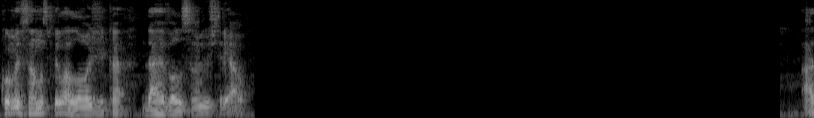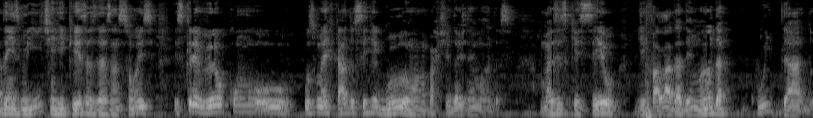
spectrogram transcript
Começamos pela lógica da Revolução Industrial. Adam Smith, em Riquezas das Nações, escreveu como os mercados se regulam a partir das demandas, mas esqueceu de falar da demanda cuidado.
